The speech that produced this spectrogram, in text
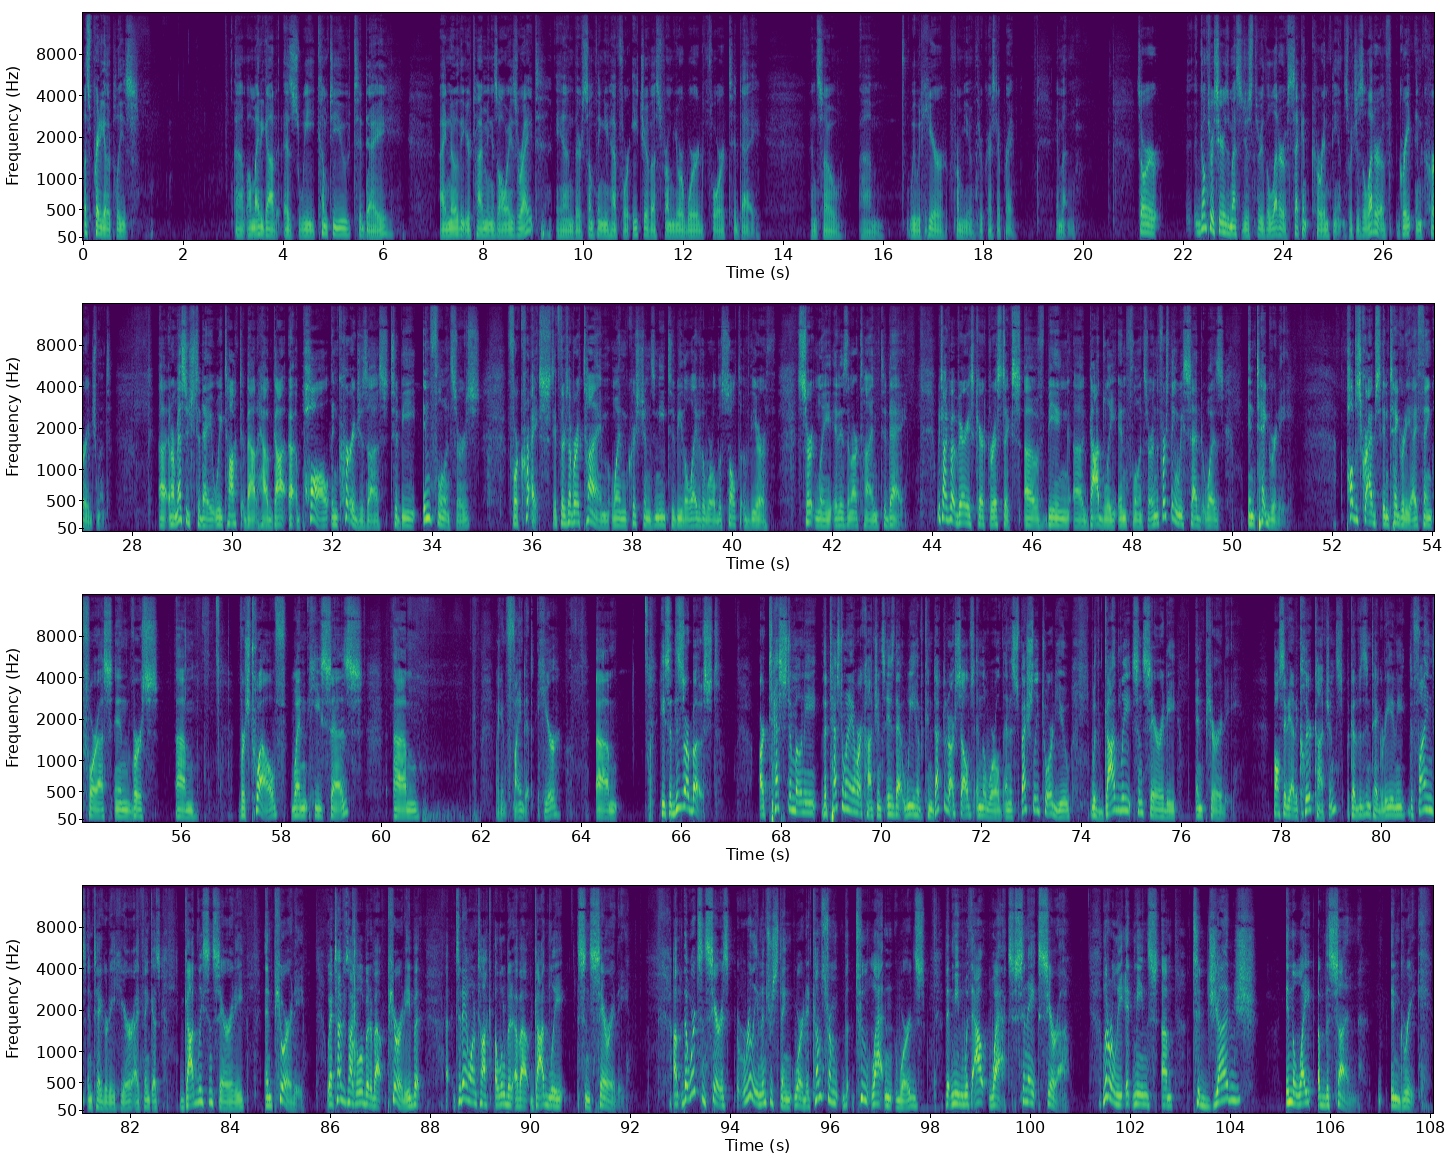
Let's pray together, please. Um, Almighty God, as we come to you today, I know that your timing is always right, and there's something you have for each of us from your word for today. And so um, we would hear from you. Through Christ I pray. Amen. So we're going through a series of messages through the letter of Second Corinthians, which is a letter of great encouragement. Uh, in our message today, we talked about how God, uh, Paul encourages us to be influencers for Christ. If there's ever a time when Christians need to be the light of the world, the salt of the earth, certainly it is in our time today. We talked about various characteristics of being a godly influencer. And the first thing we said was integrity. Paul describes integrity, I think, for us in verse um, verse 12 when he says, um, I can find it here, um, he said, This is our boast. Our testimony, the testimony of our conscience is that we have conducted ourselves in the world and especially toward you with godly sincerity and purity. Paul said he had a clear conscience because of his integrity, and he defines integrity here, I think, as godly sincerity and purity. We had time to talk a little bit about purity, but uh, today I want to talk a little bit about godly sincerity. Um, the word sincere is really an interesting word. It comes from two Latin words that mean without wax, sine cera. Literally, it means um, to judge in the light of the sun in Greek.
